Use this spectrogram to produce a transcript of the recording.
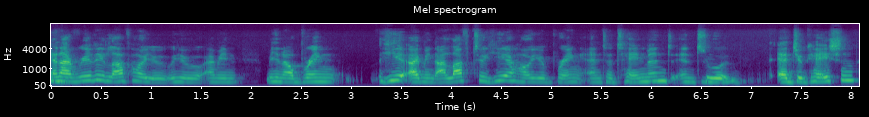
And I really love how you you I mean, you know, bring here I mean, I love to hear how you bring entertainment into Mm-hmm. education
